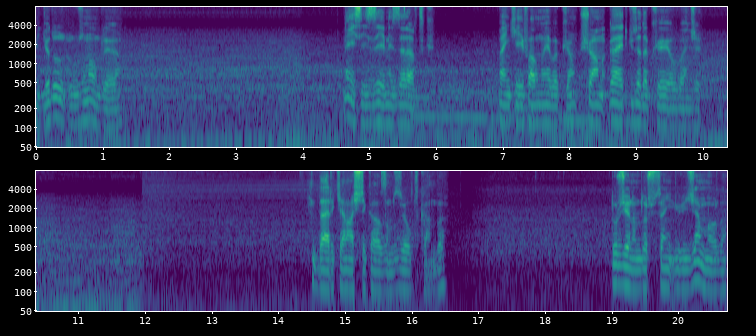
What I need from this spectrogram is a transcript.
Video da uzun oldu ya. Neyse izleyin izler artık. Ben keyif almaya bakıyorum. Şu an gayet güzel akıyor yol bence. Derken açtık ağzımızı yol tıkandı. Dur canım dur. Sen yürüyecek mi oradan?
